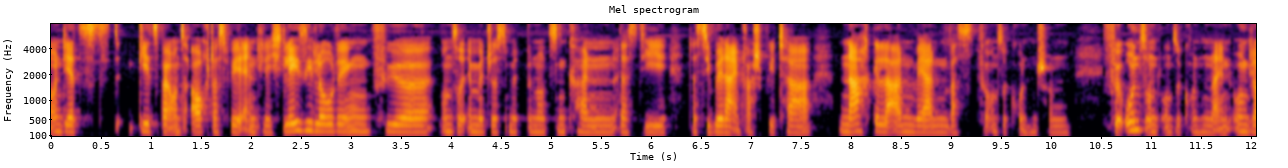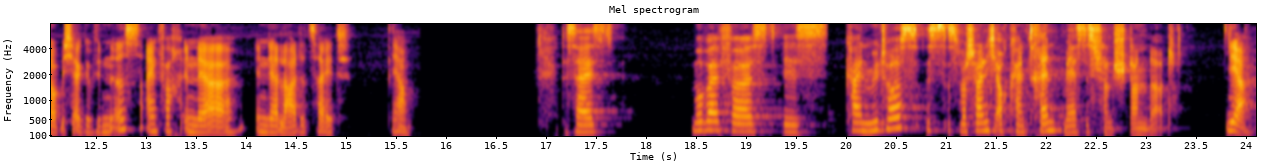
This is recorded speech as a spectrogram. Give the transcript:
Und jetzt geht es bei uns auch, dass wir endlich Lazy Loading für unsere Images mit benutzen können, dass die, dass die Bilder einfach später nachgeladen werden, was für unsere Kunden schon, für uns und unsere Kunden ein unglaublicher Gewinn ist, einfach in der, in der Ladezeit. Ja. Das heißt, Mobile First ist kein Mythos, es ist wahrscheinlich auch kein Trend mehr, es ist schon Standard. Ja,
